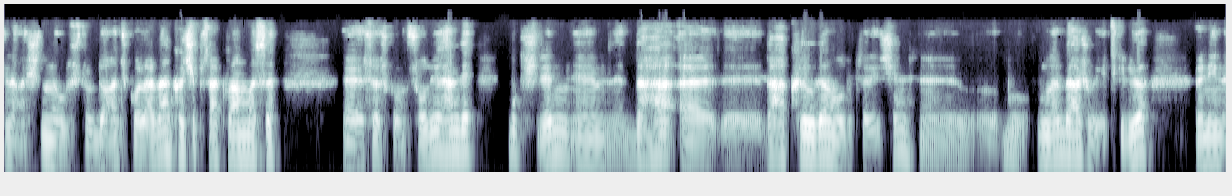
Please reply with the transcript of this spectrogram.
yine aşının oluşturduğu antikorlardan kaçıp saklanması e, söz konusu oluyor. Hem de bu kişilerin e, daha daha kırılgan oldukları için bu bunları daha çok etkiliyor. Örneğin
